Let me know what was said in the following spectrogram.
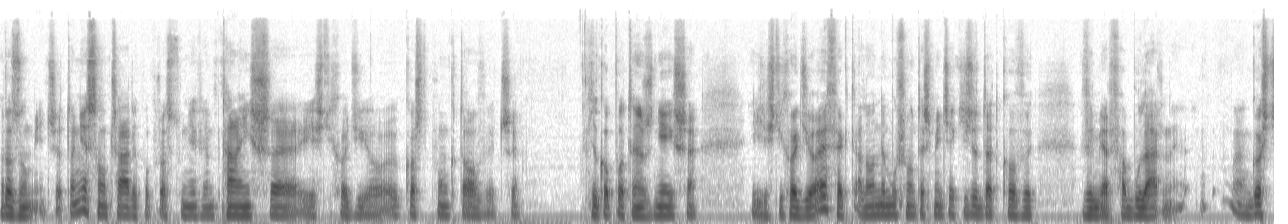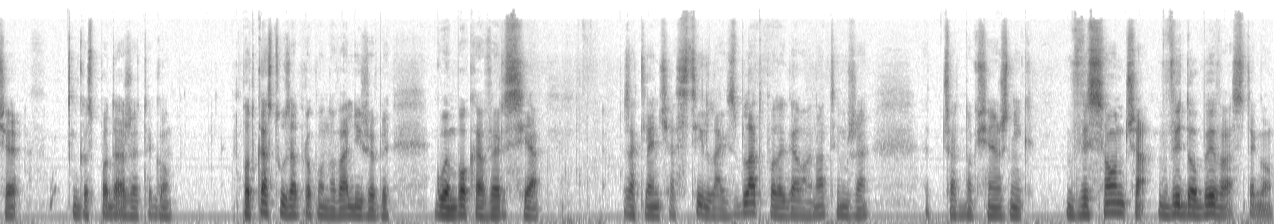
rozumieć. Że to nie są czary po prostu, nie wiem, tańsze, jeśli chodzi o koszt punktowy, czy tylko potężniejsze, jeśli chodzi o efekt, ale one muszą też mieć jakiś dodatkowy wymiar fabularny. Goście, gospodarze tego podcastu zaproponowali, żeby głęboka wersja zaklęcia Still Life's Blood polegała na tym, że czarnoksiężnik wysącza, wydobywa z tego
